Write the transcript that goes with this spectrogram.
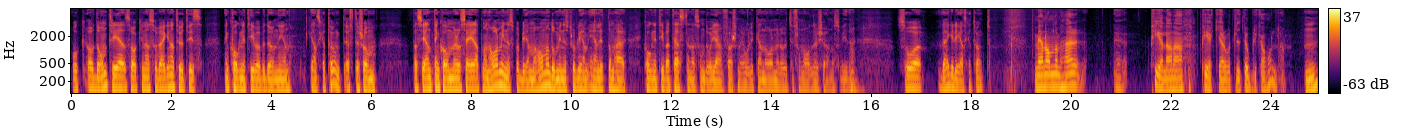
Och av de tre sakerna så väger naturligtvis den kognitiva bedömningen ganska tungt eftersom patienten kommer och säger att man har minnesproblem. Men har man då minnesproblem enligt de här kognitiva testerna som då jämförs med olika normer utifrån ålder och kön och så vidare. Mm. Så väger det ganska tungt. Men om de här eh, pelarna pekar åt lite olika håll då? Mm.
